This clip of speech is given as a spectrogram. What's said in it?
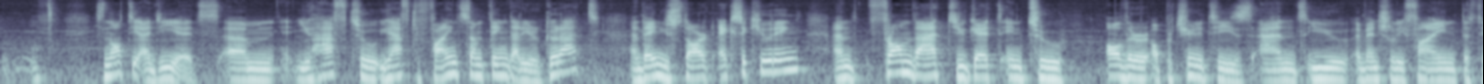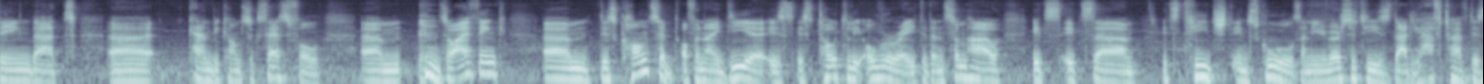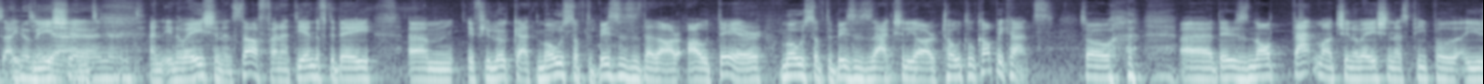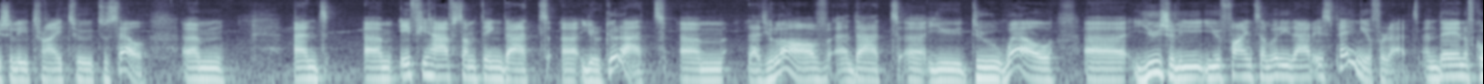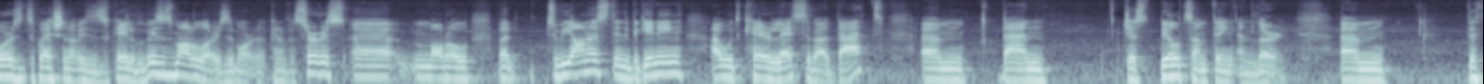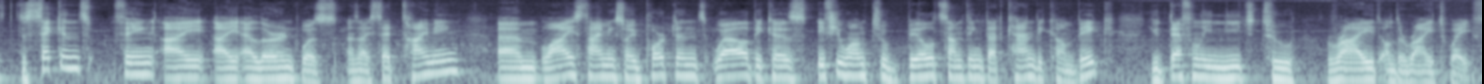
it's not the idea. It's um, you have to you have to find something that you're good at, and then you start executing, and from that you get into other opportunities, and you eventually find the thing that uh, can become successful. Um, so I think. Um, this concept of an idea is, is totally overrated, and somehow it's it's um, it's taught in schools and universities that you have to have this idea Innovation and, and- and innovation and stuff. And at the end of the day, um, if you look at most of the businesses that are out there, most of the businesses actually are total copycats. So uh, there is not that much innovation as people usually try to, to sell. Um, and um, if you have something that uh, you're good at, um, that you love, and that uh, you do well, uh, usually you find somebody that is paying you for that. And then, of course, it's a question of is it a scalable business model or is it more kind of a service uh, model? But to be honest, in the beginning, I would care less about that um, than just build something and learn. Um, the, the second thing I, I, I learned was, as I said, timing. Um, why is timing so important? Well, because if you want to build something that can become big, you definitely need to ride on the right wave.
